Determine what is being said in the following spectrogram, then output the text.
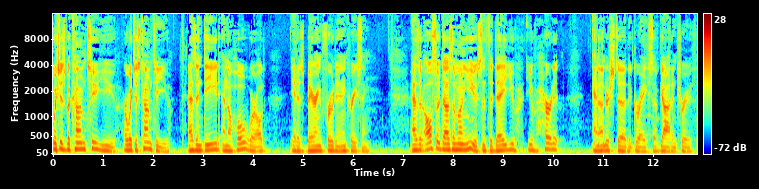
which has become to you, or which has come to you, as indeed in the whole world it is bearing fruit and increasing, as it also does among you since the day you, you heard it and understood the grace of God in truth.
